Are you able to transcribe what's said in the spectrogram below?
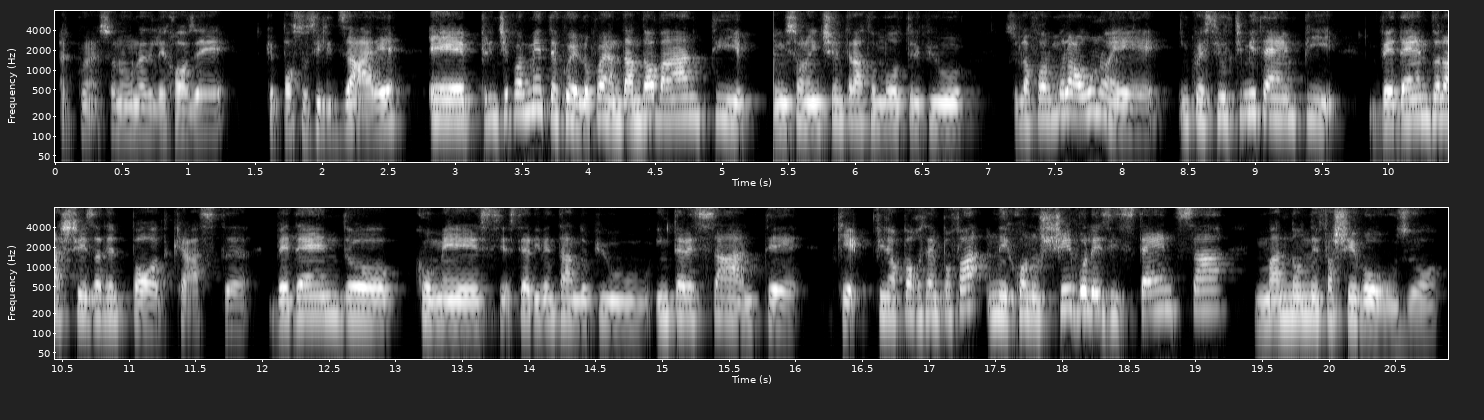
alcune sono una delle cose che posso utilizzare e principalmente quello. Poi andando avanti mi sono incentrato molto di più sulla Formula 1 e in questi ultimi tempi, vedendo l'ascesa del podcast, vedendo come stia diventando più interessante, che fino a poco tempo fa ne conoscevo l'esistenza ma non ne facevo uso.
